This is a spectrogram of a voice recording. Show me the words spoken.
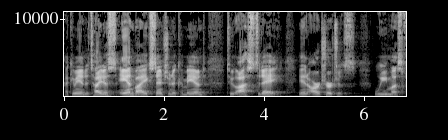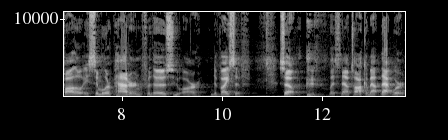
a command to Titus, and by extension, a command to us today in our churches we must follow a similar pattern for those who are divisive. So, let's now talk about that word.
